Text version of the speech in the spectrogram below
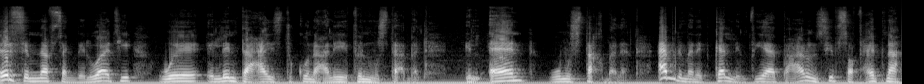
ارسم نفسك دلوقتي واللي انت عايز تكون عليه في المستقبل الآن ومستقبلا. قبل ما نتكلم فيها تعالوا نسيب صفحتنا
